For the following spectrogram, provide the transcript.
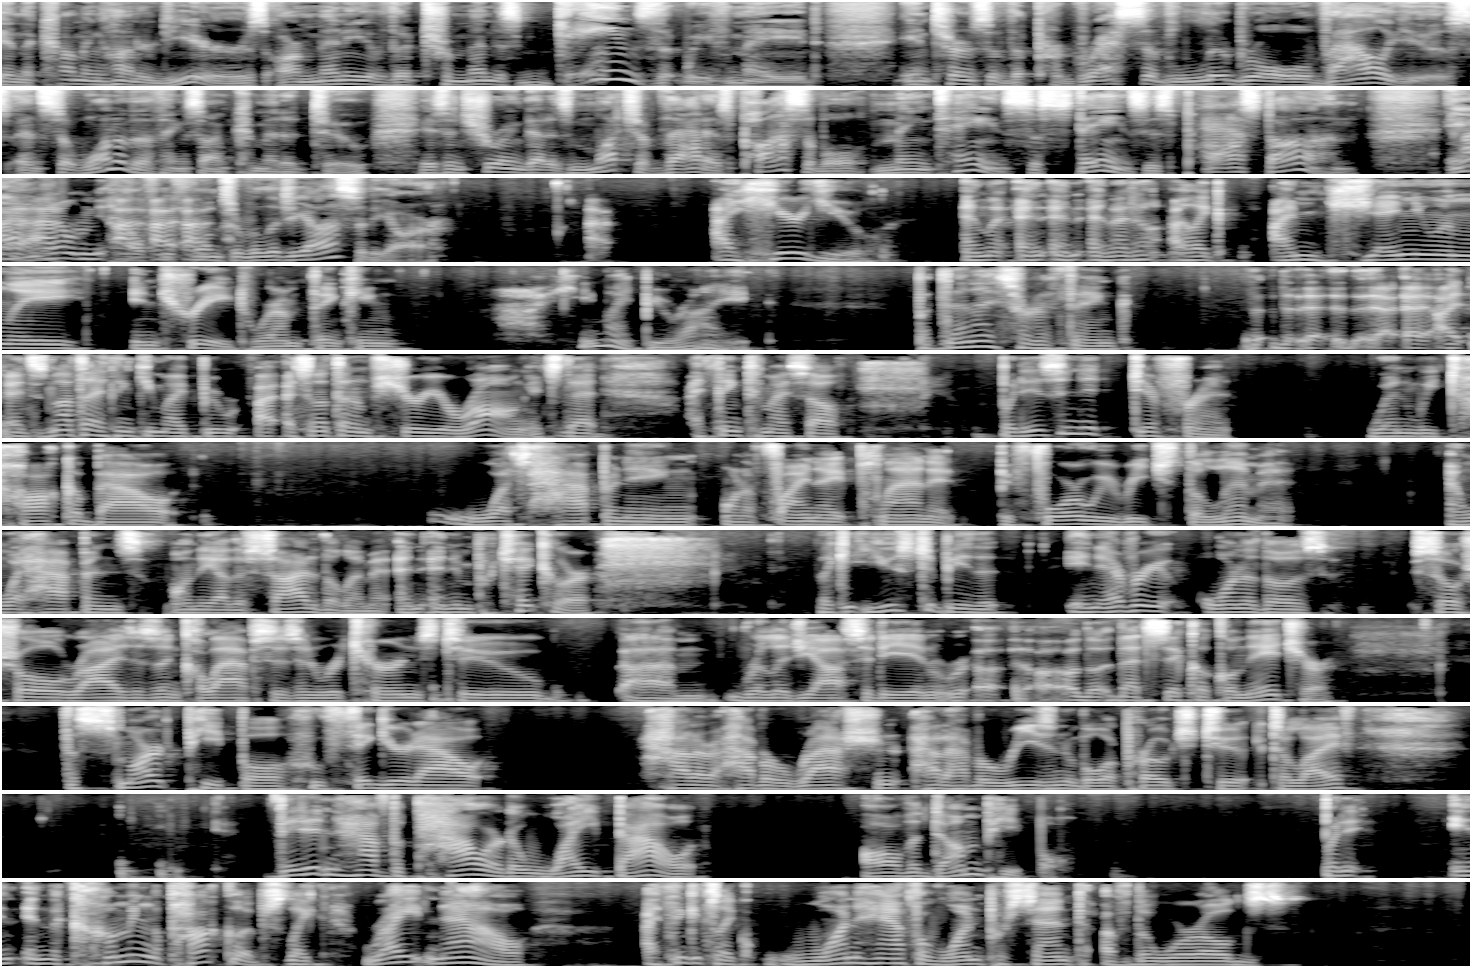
in the coming hundred years are many of the tremendous gains that we've made in terms of the progressive liberal values. And so, one of the things I'm committed to is ensuring that as much of that as possible maintains, sustains, is passed passed on. And I, I don't healthy I, forms of religiosity are. I hear you, and and and, and I don't. I like. I'm genuinely intrigued. Where I'm thinking, ah, he might be right, but then I sort of think. It's not that I think you might be. It's not that I'm sure you're wrong. It's that I think to myself, but isn't it different when we talk about what's happening on a finite planet before we reach the limit and what happens on the other side of the limit. And, and in particular, like it used to be that in every one of those social rises and collapses and returns to um, religiosity and uh, uh, that cyclical nature, the smart people who figured out how to have a ration, how to have a reasonable approach to, to life, they didn't have the power to wipe out all the dumb people. But it, in, in the coming apocalypse, like right now, I think it's like one half of 1% of the world's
